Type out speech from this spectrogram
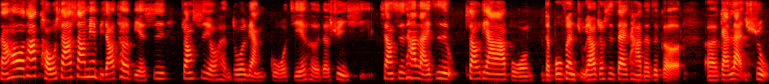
然后它头纱上面比较特别，是装饰有很多两国结合的讯息，像是它来自沙地阿拉伯的部分，主要就是在它的这个呃橄榄树。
